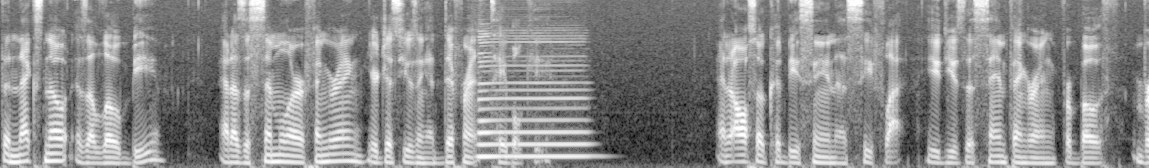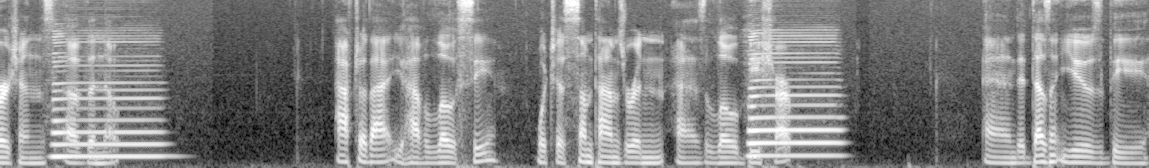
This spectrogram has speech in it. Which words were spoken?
The next note is a low B. It has a similar fingering, you're just using a different table key. And it also could be seen as C flat. You'd use the same fingering for both versions of the note. After that, you have low C, which is sometimes written as low B sharp and it doesn't use the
